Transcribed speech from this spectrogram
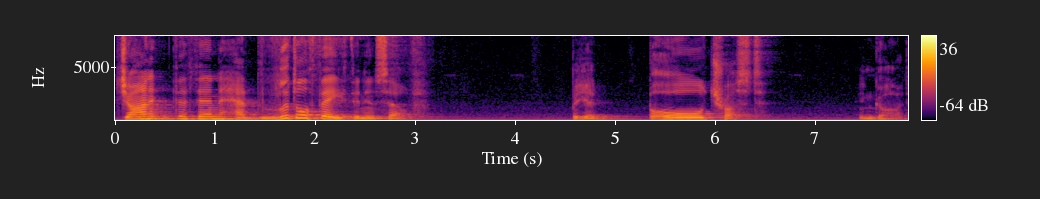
Jonathan had little faith in himself, but he had bold trust in God.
